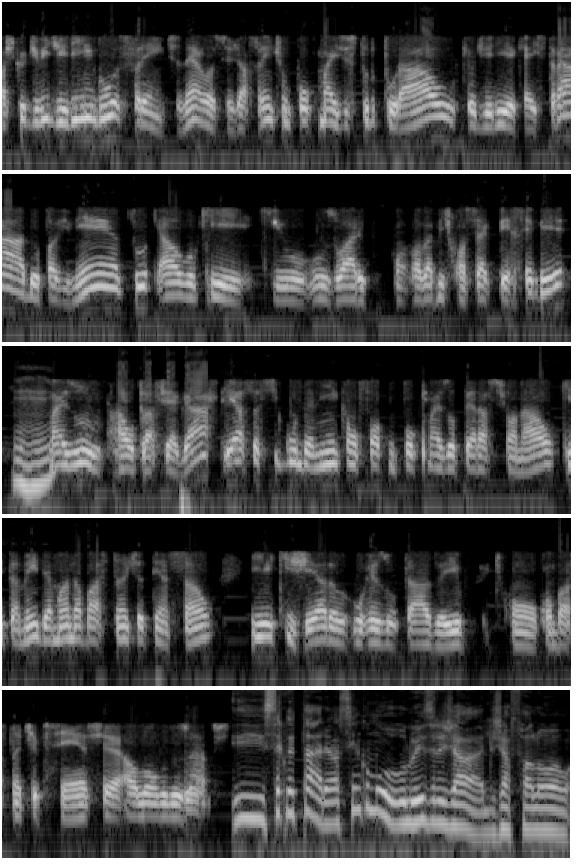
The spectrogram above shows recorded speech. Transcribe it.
acho que eu dividiria em duas frentes, né, ou seja, a frente um pouco mais estrutural, que eu diria que é a estrada, o pavimento, que é algo que, que o, o usuário obviamente consegue perceber, uhum. mas o, ao trafegar, e essa segunda linha que é um foco um pouco mais operacional, que também demanda bastante atenção e que gera o resultado aí com, com bastante eficiência ao longo dos anos. E, secretário, assim como o Luiz ele já, ele já falou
